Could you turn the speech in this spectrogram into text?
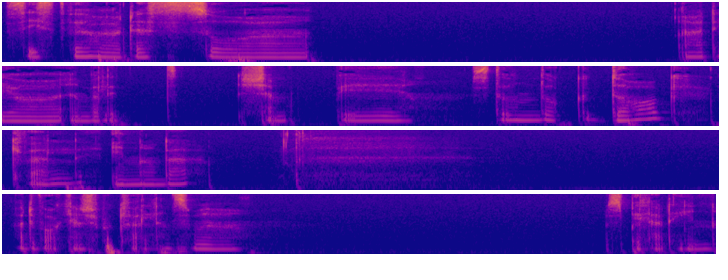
Sist vi hördes så eh, hade jag en väldigt kämpig stund och dag, kväll innan där. Ja, det var kanske på kvällen som jag spelade in.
